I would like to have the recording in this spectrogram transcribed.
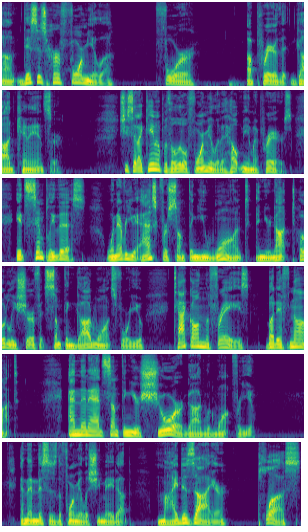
Um, this is her formula for a prayer that God can answer. She said, I came up with a little formula to help me in my prayers. It's simply this whenever you ask for something you want and you're not totally sure if it's something God wants for you, tack on the phrase, but if not and then add something you're sure God would want for you. And then this is the formula she made up my desire plus,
